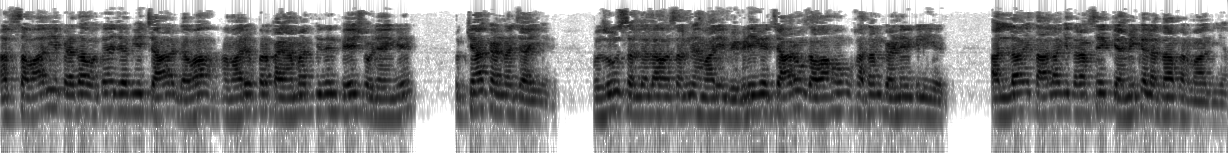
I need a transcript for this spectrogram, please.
اب سوال یہ پیدا ہوتا ہے، جب یہ چار گواہ ہمارے اوپر قیامت کے دن پیش ہو جائیں گے، تو کیا کرنا چاہیے؟ حضور صلی اللہ علیہ وسلم نے ہماری بگڑی کے چاروں گواہوں کو ختم کرنے کے لیے اللہ تعالیٰ کی طرف سے ایک کیمیکل عطا فرما دیا۔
